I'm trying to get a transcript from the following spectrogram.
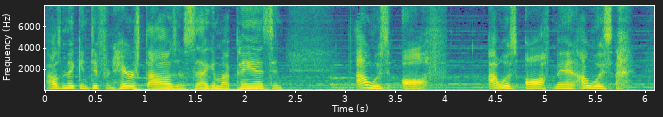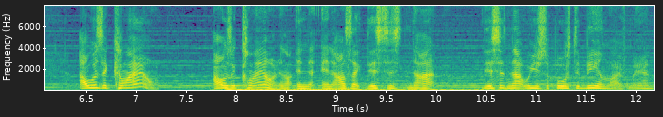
I was making different hairstyles and sagging my pants, and I was off. I was off, man. I was, I was a clown. I was a clown, and, and, and I was like, this is not, this is not where you're supposed to be in life, man.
